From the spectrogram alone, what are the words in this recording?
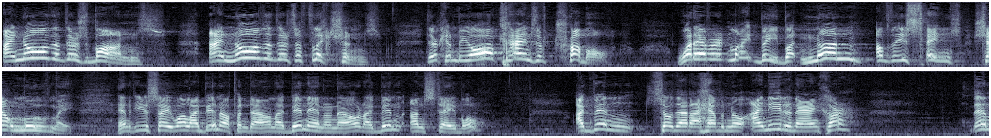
I know that there's bonds. I know that there's afflictions. There can be all kinds of trouble, whatever it might be, but none of these things shall move me. And if you say, Well, I've been up and down, I've been in and out, I've been unstable, I've been so that I have no, I need an anchor, then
